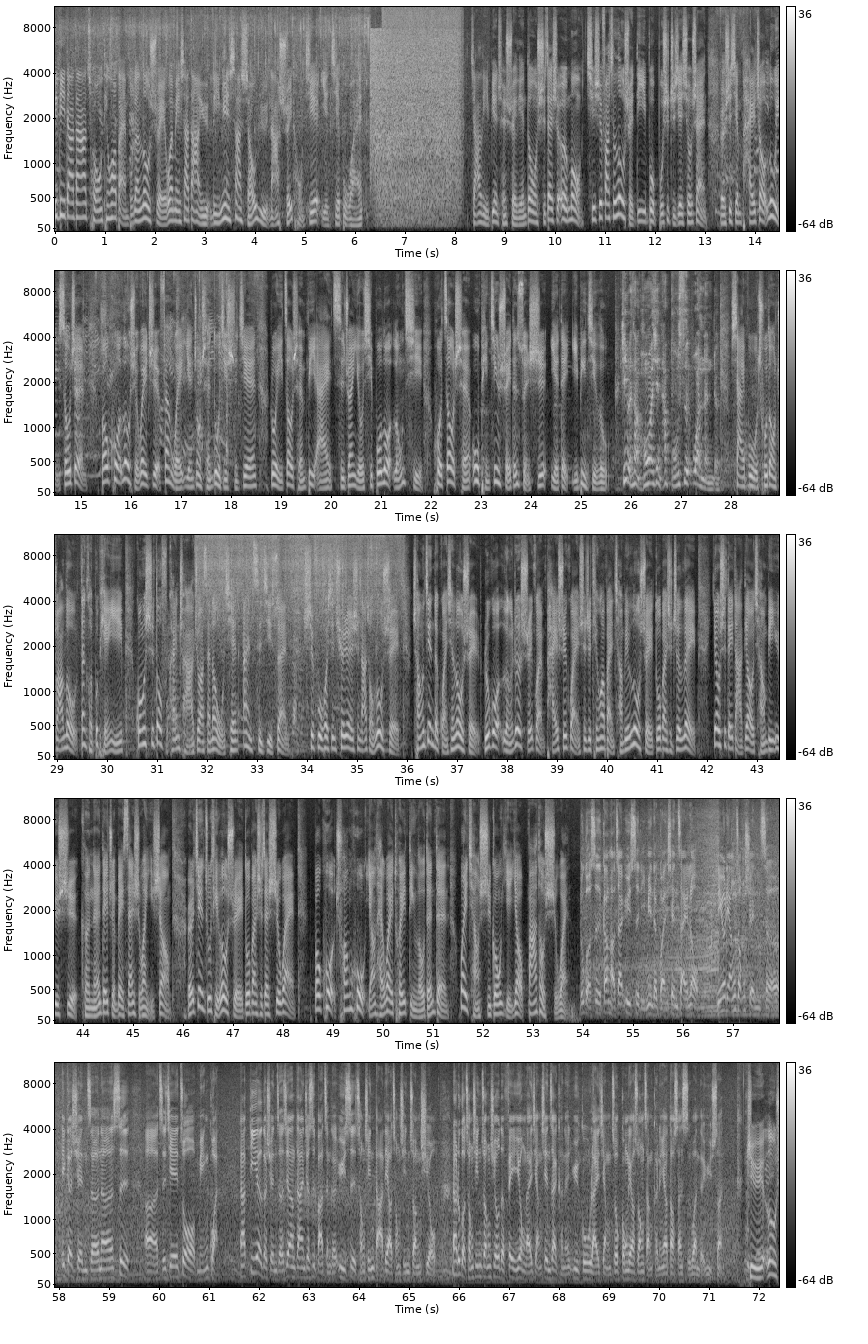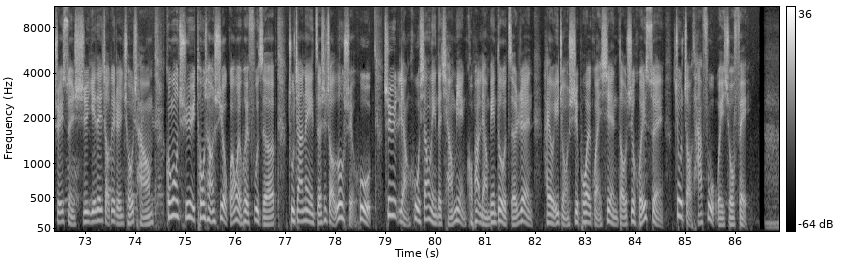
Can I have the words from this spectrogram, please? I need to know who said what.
Speaker 1: 滴滴答答从天花板不断漏水，外面下大雨，里面下小雨，拿水桶接也接不完。家里变成水帘洞，实在是噩梦。其实发现漏水第一步不是直接修缮，而是先拍照录影搜证，包括漏水位置、范围、严重程度及时间。若已造成壁癌、瓷砖油漆剥落、隆起，或造成物品进水等损失，也得一并记录。
Speaker 2: 基本上红外线它不是万能的。
Speaker 1: 下一步出动抓漏，但可不便宜，光是豆腐勘察就要三到五千，按次计算。师傅会先确认是哪种漏水，常见的管线漏水，如果冷热。热水管、排水管，甚至天花板、墙壁漏水，多半是这类。要是得打掉墙壁、浴室，可能得准备三十万以上。而建筑体漏水，多半是在室外，包括窗户、阳台外推、顶楼等等，外墙施工也要八到十万。
Speaker 3: 如果是刚好在浴室里面的管线在漏，你有两种选择，一个选择呢是呃直接做明管。那第二个选择，这样当然就是把整个浴室重新打掉，重新装修。那如果重新装修的费用来讲，现在可能预估来讲，做工料双涨，可能要到三十万的预算。
Speaker 1: 至于漏水损失，也得找对人求偿。公共区域通常是由管委会负责，住家内则是找漏水户。至于两户相邻的墙面，恐怕两边都有责任。还有一种是破坏管线导致毁损，就找他付维修费。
